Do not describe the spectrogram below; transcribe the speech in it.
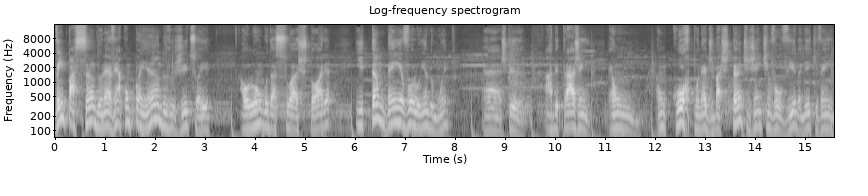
vem passando, né, vem acompanhando o jiu-jitsu aí ao longo da sua história e também evoluindo muito. É, acho que a arbitragem é um, é um corpo né, de bastante gente envolvida ali que vem,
